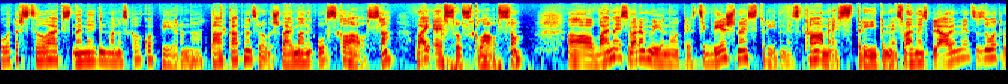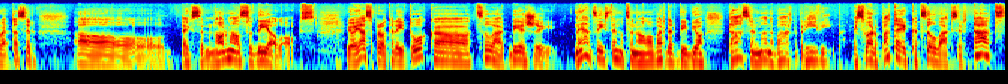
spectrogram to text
otrs cilvēks nemēģina man uz kaut ko pierunāt, pārkāpt manas robežas, vai mani uzklausa, vai es uzklausu, vai mēs varam vienoties, cik bieži mēs strīdamies, kā mēs strīdamies, vai mēs bļaujam viens uz otru, vai tas ir teiksim, normāls dialogs. Jo jāsaprot arī to, ka cilvēki bieži neatzīst emocionālo vardarbību, jo tās ir mana vārda brīvība. Es varu pateikt, ka cilvēks ir tāds,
